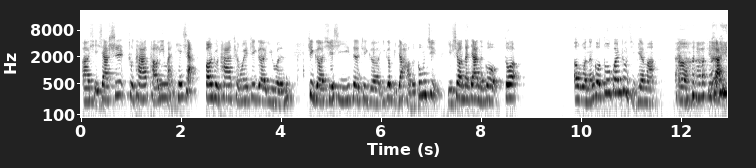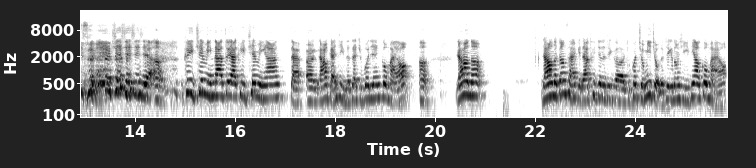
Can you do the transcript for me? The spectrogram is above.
呃，写下诗，祝他桃李满天下，帮助他成为这个语文这个学习的这个一个比较好的工具。也希望大家能够多，呃，我能够多关注几遍吗？嗯，是啥意思？谢谢谢谢，嗯，可以签名的，对啊，可以签名啊，的，呃，然后赶紧的在直播间购买哦，嗯，然后呢，然后呢，刚才给大家推荐的这个九块九米九的这个东西一定要购买哦。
